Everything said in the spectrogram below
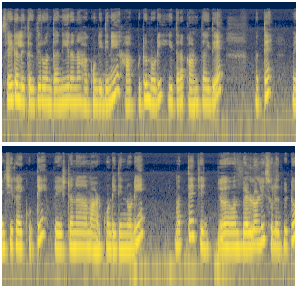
ಸೈಡಲ್ಲಿ ತೆಗೆದಿರುವಂಥ ನೀರನ್ನು ಹಾಕ್ಕೊಂಡಿದ್ದೀನಿ ಹಾಕ್ಬಿಟ್ಟು ನೋಡಿ ಈ ಥರ ಕಾಣ್ತಾ ಇದೆ. ಮತ್ತು ಮೆಣಸಿಕಾಯಿ ಕುಟ್ಟಿ ಪೇಸ್ಟನ್ನು ಮಾಡ್ಕೊಂಡಿದ್ದೀನಿ ನೋಡಿ. ಮತ್ತು ಜಜ್ ಒಂದು ಬೆಳ್ಳುಳ್ಳಿ ಸುಲಿದ್ಬಿಟ್ಟು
